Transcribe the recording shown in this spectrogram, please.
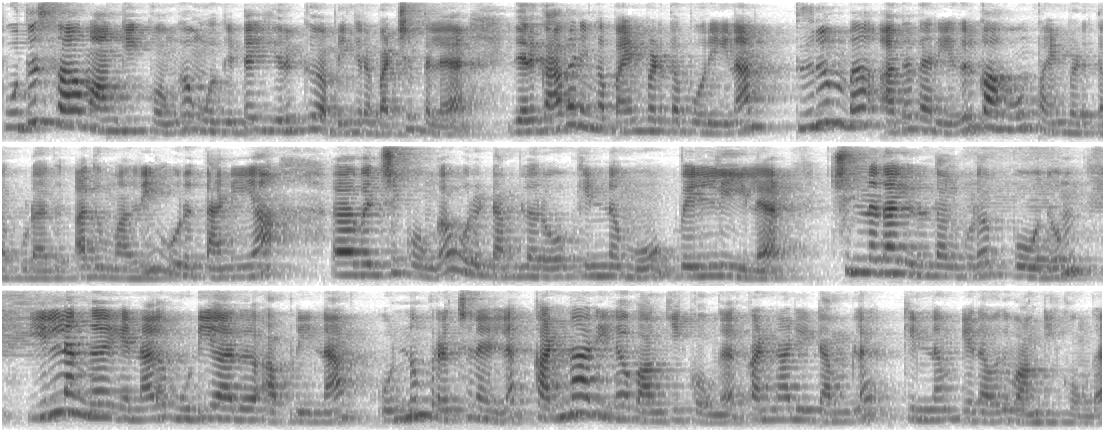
புதுசாக வாங்கிக்கோங்க உங்ககிட்ட இருக்குது அப்படிங்கிற பட்சத்தில் இதற்காக நீங்கள் பயன்படுத்த போறீங்கன்னா திரும்ப அதை வேறு எதற்காகவும் பயன்படுத்தக்கூடாது அது மாதிரி ஒரு தனியாக வச்சுக்கோங்க. ஒரு டம்ளரோ கிண்ணமோ வெள்ளியில் சின்னதாக இருந்தால் கூட போதும். இல்லைங்க என்னால் முடியாது அப்படின்னா ஒன்றும் பிரச்சனை இல்லை. கண்ணாடியில் வாங்கிக்கோங்க. கண்ணாடி டம்ளர் கிண்ணம் ஏதாவது வாங்கிக்கோங்க.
